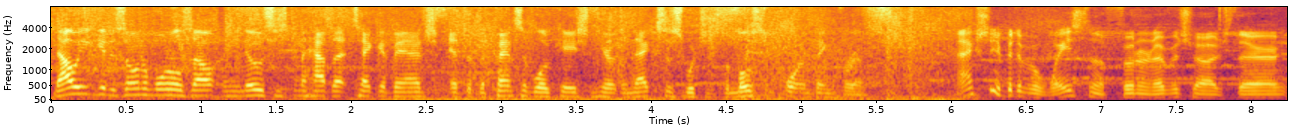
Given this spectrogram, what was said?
now he can get his own Immortals out and he knows he's going to have that tech advantage at the defensive location here at the Nexus, which is the most important thing for him. Actually, a bit of a waste on the photon overcharge there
